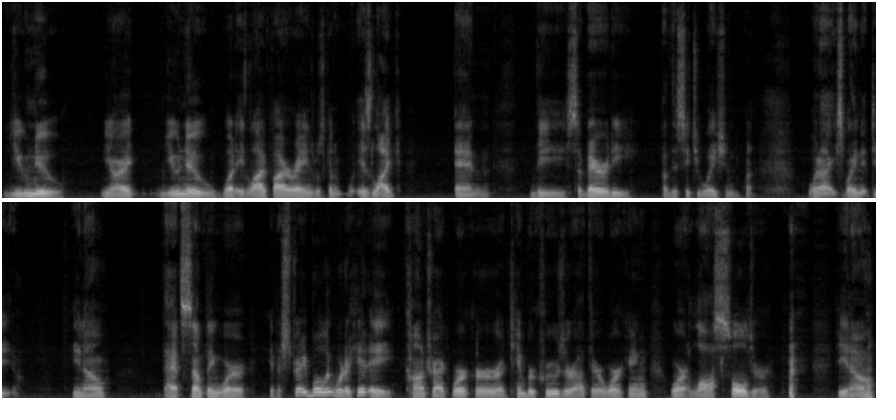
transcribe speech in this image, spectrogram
You knew, you know, right? You knew what a live fire range was gonna is like, and the severity of the situation when, when I explained it to you. You know, that's something where if a stray bullet were to hit a contract worker, a timber cruiser out there working, or a lost soldier, you know,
